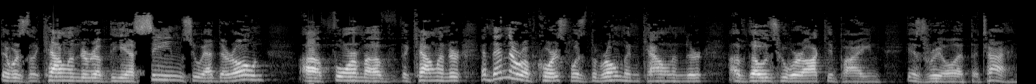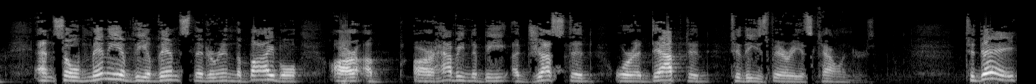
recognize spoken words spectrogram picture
There was the calendar of the Essenes who had their own uh, form of the calendar. And then there, of course, was the Roman calendar of those who were occupying Israel at the time. And so many of the events that are in the Bible are, uh, are having to be adjusted or adapted to these various calendars. Today,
